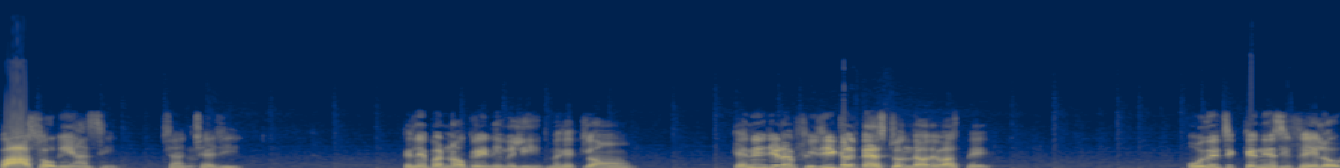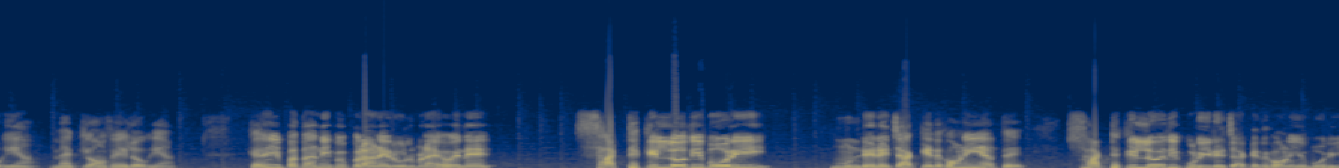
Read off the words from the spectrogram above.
ਪਾਸ ਹੋ ਗਏ ਅਸੀਂ ਅੱਛਾ ਅੱਛਾ ਜੀ। ਕਹਿੰਦੇ ਪਰ ਨੌਕਰੀ ਨਹੀਂ ਮਿਲੀ। ਮੈਂ ਕਿਹਾ ਕਿਉਂ? ਕਹਿੰਦੇ ਜਿਹੜਾ ਫਿਜ਼ੀਕਲ ਟੈਸਟ ਹੁੰਦਾ ਉਹਦੇ ਵਾਸਤੇ। ਉਹਦੇ ਚ ਕਹਿੰਦੇ ਅਸੀਂ ਫੇਲ ਹੋ ਗਏ ਹਾਂ ਮੈਂ ਕਿਉਂ ਫੇਲ ਹੋ ਗਿਆ ਕਹਿੰਦੇ ਜੀ ਪਤਾ ਨਹੀਂ ਕੋਈ ਪੁਰਾਣੇ ਰੂਲ ਬਣਾਏ ਹੋਏ ਨੇ। 60 ਕਿਲੋ ਦੀ ਬੋਰੀ ਮੁੰਡੇ ਨੇ ਚੱਕ ਕੇ ਦਿਖਾਉਣੀ ਹੈ ਉੱਥੇ 60 ਕਿਲੋ ਇਹਦੀ ਕੁੜੀ ਨੇ ਚੱਕ ਕੇ ਦਿਖਾਉਣੀ ਹੈ ਬੋਰੀ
